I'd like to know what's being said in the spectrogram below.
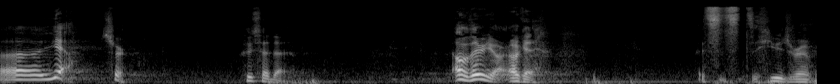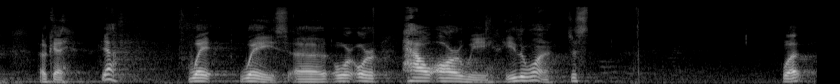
Uh, yeah, sure. Who said that? Oh, there you are. Okay. It's, it's a huge room. Okay. Yeah. Way, ways. Uh, or, or how are we? Either one. Just. What?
